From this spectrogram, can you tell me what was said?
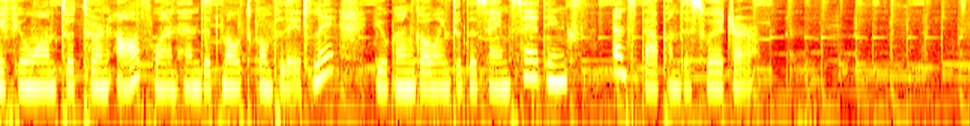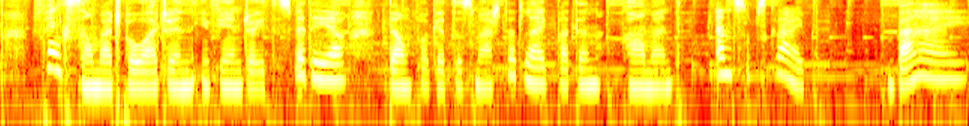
If you want to turn off one-handed mode completely, you can go into the same settings and tap on the switcher. Thanks so much for watching, if you enjoyed this video, don't forget to smash that like button, comment and subscribe. Bye!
